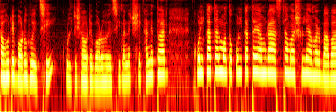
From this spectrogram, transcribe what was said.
শহরে বড় হয়েছি কুলটি শহরে বড় হয়েছি মানে সেখানে তো আর কলকাতার মতো কলকাতায় আমরা আসতাম আসলে আমার বাবা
